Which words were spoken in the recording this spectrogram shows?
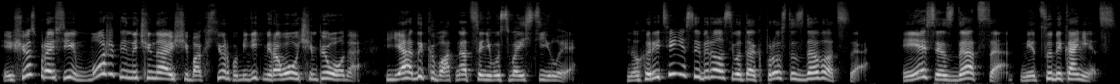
«Еще спроси, может ли начинающий боксер победить мирового чемпиона? Я адекватно оцениваю свои силы!» Но Харити не собирался вот так просто сдаваться. Если сдаться, Мицуби конец.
